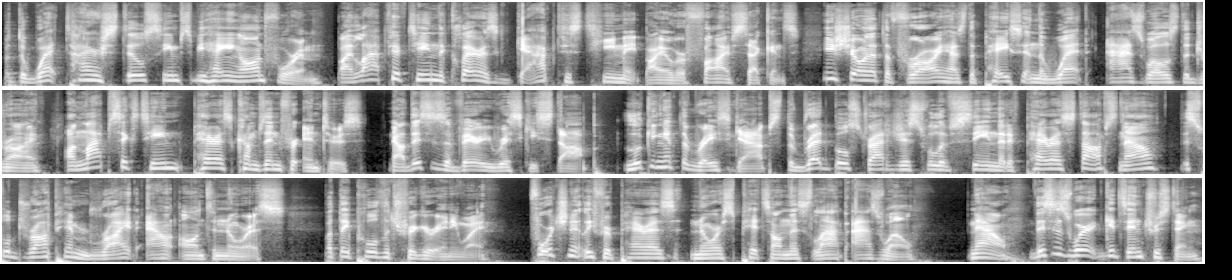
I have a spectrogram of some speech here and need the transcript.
but the wet tire still seems to be hanging on for him. By lap 15, Leclerc has gapped his teammate by over 5 seconds. He's showing that the Ferrari has the pace in the wet as well as the dry. On lap 16, Perez comes in for inters. Now, this is a very risky stop. Looking at the race gaps, the Red Bull strategists will have seen that if Perez stops now, this will drop him right out onto Norris. But they pull the trigger anyway. Fortunately for Perez, Norris pits on this lap as well. Now, this is where it gets interesting.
